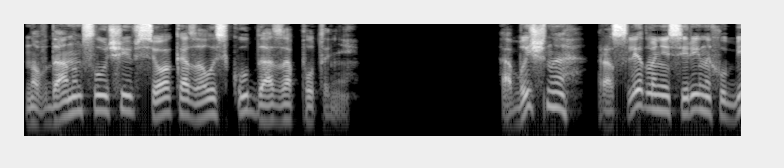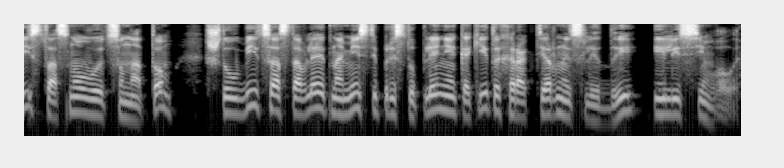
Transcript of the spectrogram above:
Но в данном случае все оказалось куда запутаннее. Обычно расследования серийных убийств основываются на том, что убийца оставляет на месте преступления какие-то характерные следы или символы.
